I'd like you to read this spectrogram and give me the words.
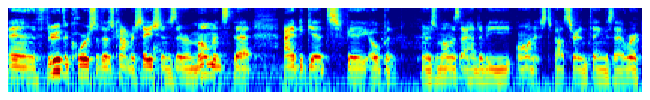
And through the course of those conversations, there were moments that I had to get very open. There was moments that I had to be honest about certain things that were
